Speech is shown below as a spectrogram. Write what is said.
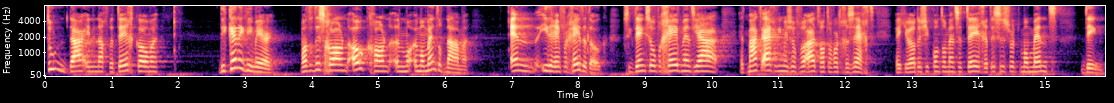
toen daar in de nacht ben tegengekomen, die ken ik niet meer. Want het is gewoon ook gewoon een momentopname. En iedereen vergeet het ook. Dus ik denk zo op een gegeven moment, ja, het maakt eigenlijk niet meer zoveel uit wat er wordt gezegd. Weet je wel, dus je komt dan mensen tegen. Het is een soort momentding.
